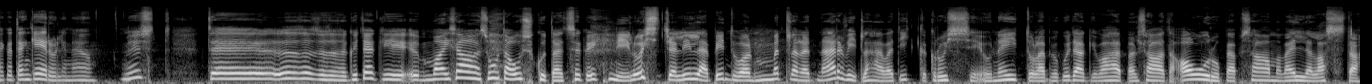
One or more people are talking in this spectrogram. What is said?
ega ta on keeruline ju just, te kuidagi, ma ei saa, suuda uskuda, et see kõik nii lust ja lillepidu on, ma mõtlen, et närvid lähevad ikka krussi ju, neid tuleb ju kuidagi vahepeal saada, auru peab saama välja lasta.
